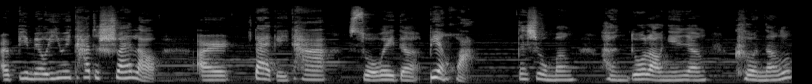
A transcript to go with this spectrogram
而并没有因为他的衰老而带给他所谓的变化。但是我们很多老年人可能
